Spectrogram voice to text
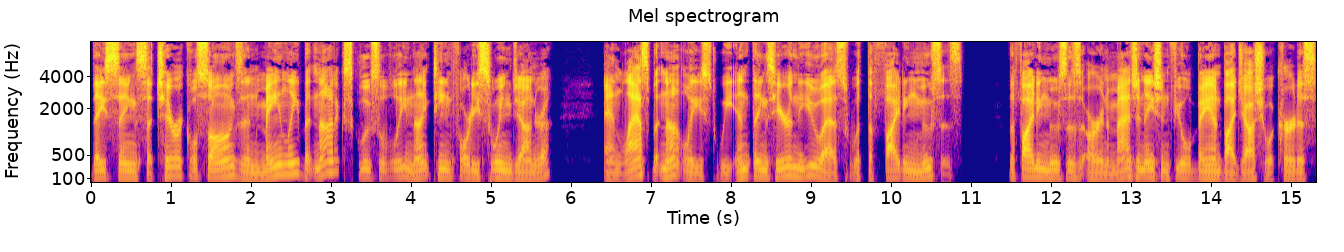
They sing satirical songs in mainly but not exclusively 1940 swing genre. And last but not least, we end things here in the US with the Fighting Mooses. The Fighting Mooses are an imagination fueled band by Joshua Curtis.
